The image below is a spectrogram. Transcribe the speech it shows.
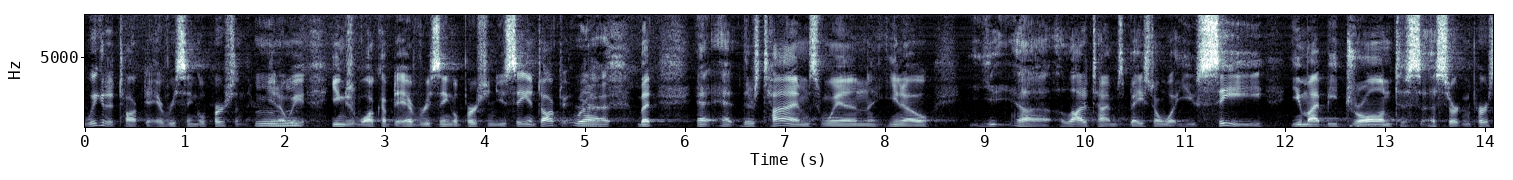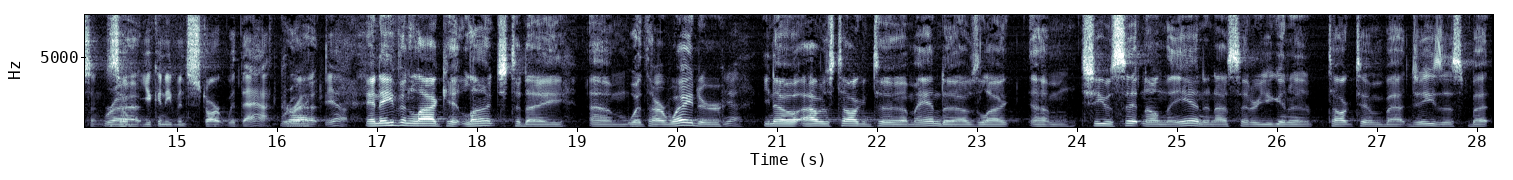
we get to talk to every single person there. Mm-hmm. You know, we mm-hmm. you can just walk up to every single person you see and talk to. Right. know? But at, at, there's times when you know, you, uh, a lot of times based on what you see, you might be drawn to a certain person. Right. So you can even start with that, correct? Right. Yeah. And even like at lunch today um, with our waiter, yeah. you know, I was talking to Amanda. I was like, um, she was sitting on the end, and I said, Are you going to talk to him about Jesus? But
